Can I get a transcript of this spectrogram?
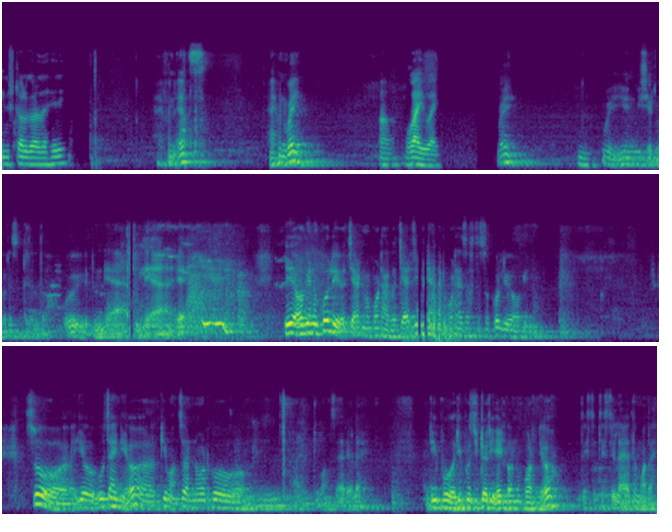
इन्स्टल गर्दाखेरि? Hyphen H hyphen Y Y Y Y उयो युएनबी सेट गरेछ त्यसले त ओइ दुनियाँ दुनियाँ ए। ए अघि न कसले हो च्याटमा पठाएको? च्याट हानेर पठाए जस्तो छ कसले हो अघि न सो यो ऊ चाहिने हो के भन्छ नोटको के भन्छ अरे यसलाई? रिपो रिपोजिटरी एड गर्नुपर्ने हो। त्यस्तै त्यस्तै लाग्यो त मलाई।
